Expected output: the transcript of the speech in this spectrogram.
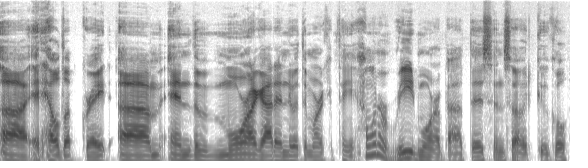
Uh, it held up great. Um, and the more I got into it, the more I kept thinking, I want to read more about this. And so I would Google,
